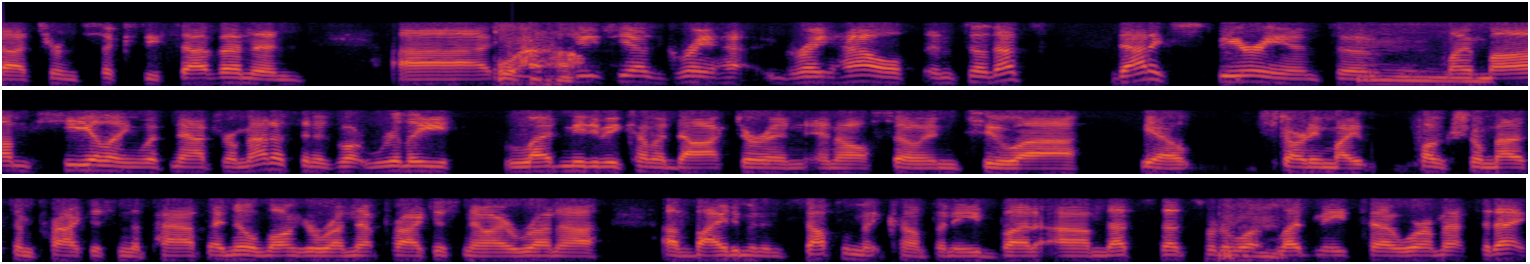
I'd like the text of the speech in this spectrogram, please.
uh, turned 67 and uh, wow. she, she has great, great health. And so that's, that experience of mm. my mom healing with natural medicine is what really led me to become a doctor and, and also into, uh, you know, starting my functional medicine practice in the past. I no longer run that practice. Now I run a, a vitamin and supplement company. But um, that's that's sort of mm-hmm. what led me to where I'm at today.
